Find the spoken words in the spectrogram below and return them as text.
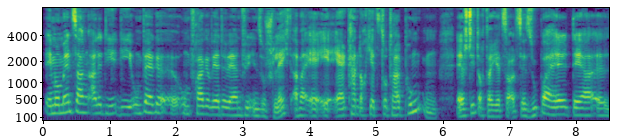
im Moment sagen alle, die, die Umwerge, äh, Umfragewerte wären für ihn so schlecht, aber er, er, er kann doch jetzt total punkten. Er steht doch da jetzt als der Superheld, der äh,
